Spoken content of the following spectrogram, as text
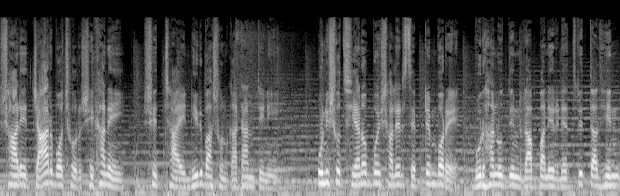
সাড়ে চার বছর সেখানেই স্বেচ্ছায় নির্বাসন কাটান তিনি। উনিশশো ছিয়ানব্বই সালের সেপ্টেম্বরে বুরহানুদ্দিন রাব্বানির নেতৃত্বাধীন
